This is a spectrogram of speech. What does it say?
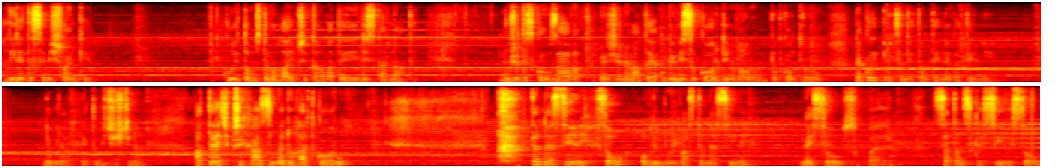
Hlídejte si myšlenky. Kvůli tomu jste mohla i přitahovat i diskarnáty. Můžete sklouzávat, že nemáte jakoby mysl koordinovanou pod kontrolou. Na kolik procent je tam teď negativní? Dobré, je to vyčištěné. A teď přecházíme do hardcoreu. Temné síly jsou? Ovlivňují vás temné síly? Nejsou, super. Satanské síly jsou?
